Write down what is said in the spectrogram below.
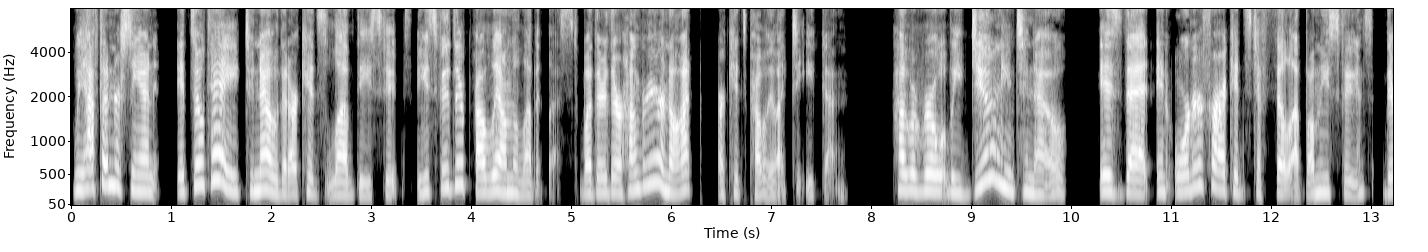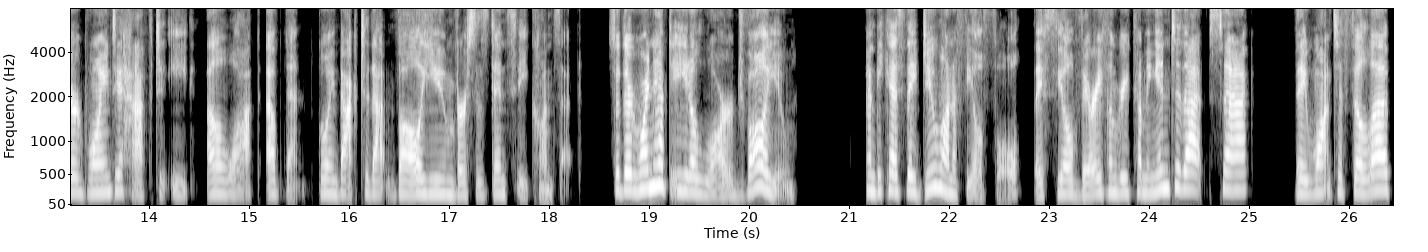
we have to understand it's okay to know that our kids love these foods. These foods are probably on the love it list. Whether they're hungry or not, our kids probably like to eat them. However, what we do need to know is that in order for our kids to fill up on these foods, they're going to have to eat a lot of them, going back to that volume versus density concept. So they're going to have to eat a large volume. And because they do want to feel full, they feel very hungry coming into that snack, they want to fill up,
